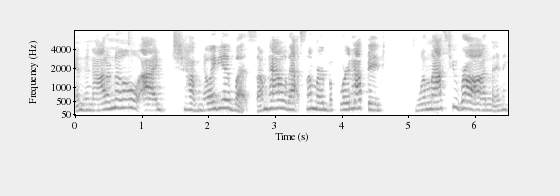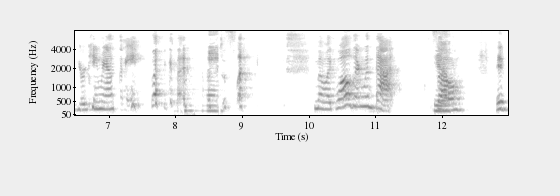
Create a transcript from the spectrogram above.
And then I don't know, I have no idea, but somehow that summer before it happened, one last hurrah, and then here came Anthony. like I just like, and I'm like, well, there went that. Yeah. So It,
